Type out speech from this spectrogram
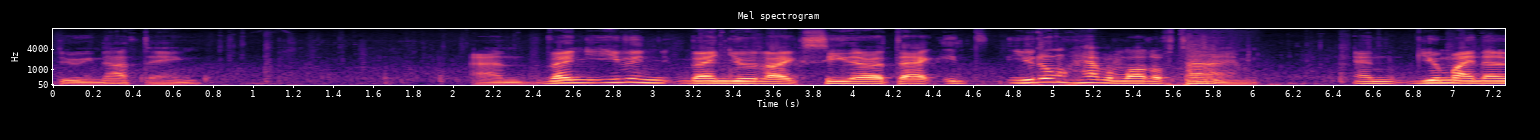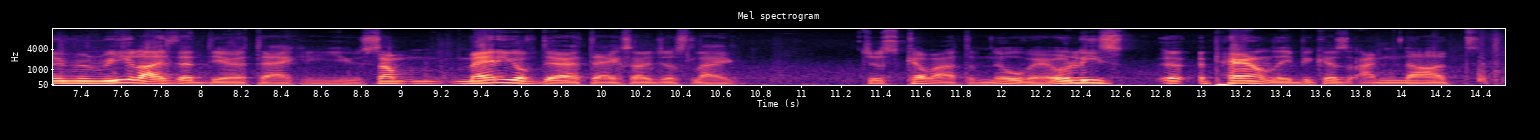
doing nothing. And when even when you like see their attack, it, you don't have a lot of time, and you might not even realize that they're attacking you. Some many of their attacks are just like just come out of nowhere, or at least uh, apparently because I'm not,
